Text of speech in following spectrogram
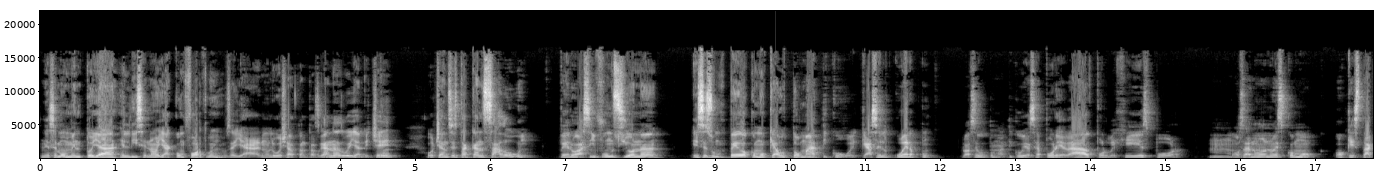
En ese momento ya él dice, no, ya confort, güey. O sea, ya no le voy a echar tantas ganas, güey, ya le eché. O chance está cansado, güey. Pero así funciona. Ese es un pedo como que automático, güey, que hace el cuerpo. Lo hace automático, ya sea por edad, por vejez, por... Mm, o sea, no, no es como o que está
